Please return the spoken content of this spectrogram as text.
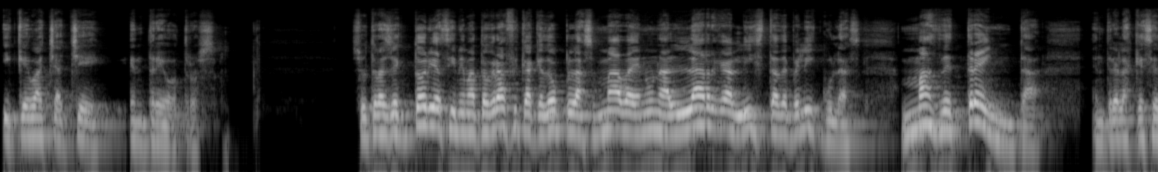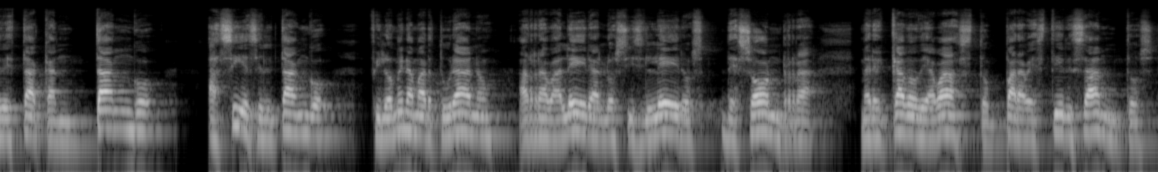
y Que Bachaché, entre otros. Su trayectoria cinematográfica quedó plasmada en una larga lista de películas, más de 30, entre las que se destacan Tango, Así es el tango, Filomena Marturano, Arrabalera, Los Isleros, Deshonra, Mercado de Abasto, Para Vestir Santos,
